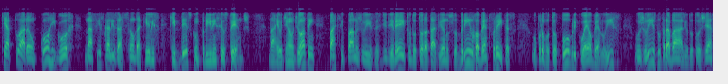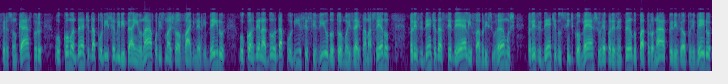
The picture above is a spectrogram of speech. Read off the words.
que atuarão com rigor na fiscalização daqueles que descumprirem seus termos. Na reunião de ontem, participaram os juízes de direito, doutor Otaviano Sobrinho e Roberto Freitas, o promotor público Elber Luiz, o juiz do trabalho, Dr. Jefferson Castro, o comandante da Polícia Militar em Unápolis, Major Wagner Ribeiro, o coordenador da Polícia Civil, Dr. Moisés Damasceno, presidente da CDL, Fabrício Ramos, presidente do Sindicomércio, representando o patronato, Erivelto Ribeiro,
